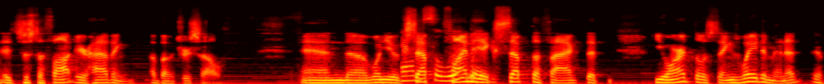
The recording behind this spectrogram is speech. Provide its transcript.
It's just a thought you're having about yourself. And uh, when you accept, finally accept the fact that you aren't those things. Wait a minute. If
